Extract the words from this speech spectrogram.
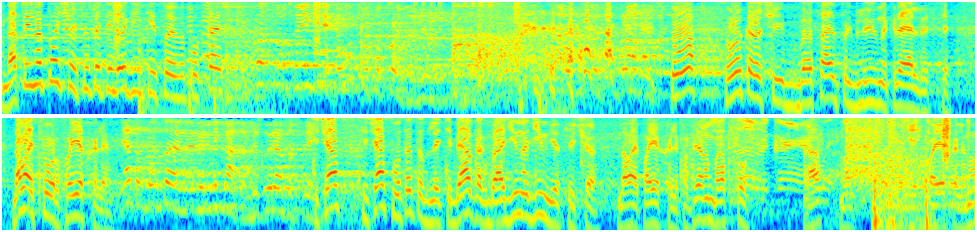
Да ты на точность вот эти легенькие свои запускаешь. Просто вот на игре кому-то вот такой. Все, Сур, короче, бросает приближенно к реальности. Давай, Сур, поехали. Я-то бросаю наверняка, там без вариантов встречи. Сейчас, сейчас вот это для тебя как бы один-один, если что. Давай, поехали, по первому броску. Раз, два. Есть, поехали, ну.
